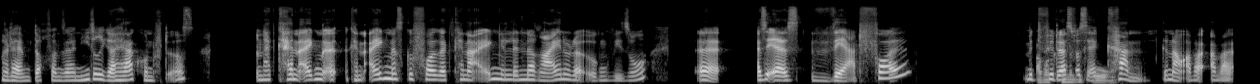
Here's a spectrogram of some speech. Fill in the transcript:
weil er eben doch von sehr niedriger Herkunft ist und hat kein eigene kein eigenes Gefolge, hat keine eigenen Ländereien oder irgendwie so. Äh, also, er ist wertvoll mit für das, was er kann. Genau, aber aber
